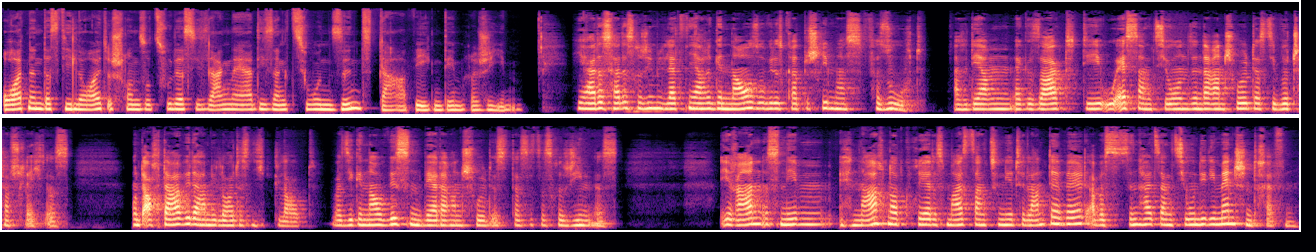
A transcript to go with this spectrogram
ordnen das die Leute schon so zu, dass sie sagen, naja, die Sanktionen sind da wegen dem Regime? Ja, das hat das Regime die letzten Jahre genauso, wie du es gerade beschrieben hast, versucht. Also die haben ja gesagt, die US-Sanktionen sind daran schuld, dass die Wirtschaft schlecht ist. Und auch da wieder haben die Leute es nicht geglaubt, weil sie genau wissen, wer daran schuld ist, dass es das Regime ist. Iran ist neben nach Nordkorea das meist sanktionierte Land der Welt, aber es sind halt Sanktionen, die die Menschen treffen.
